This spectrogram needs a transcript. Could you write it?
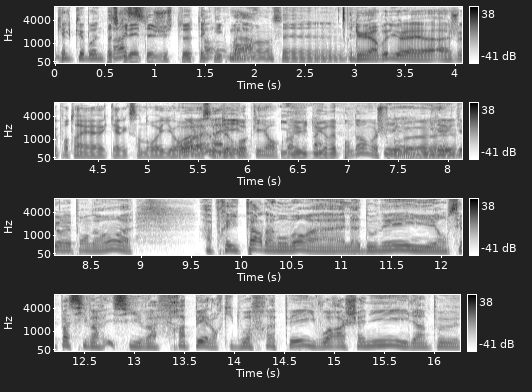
quelques, bonnes Parce qu'il a été juste euh, techniquement. Hein, il a eu un beau duel à, jouer pourtant avec Alexandro et Yoro. c'est deux gros clients. Il a eu du répondant, moi je trouve. Il, a eu du répondant. Après, il tarde un moment à la donner. on ne sait pas s'il va, s'il va frapper alors qu'il doit frapper. Il voit Rachani, il est un peu.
